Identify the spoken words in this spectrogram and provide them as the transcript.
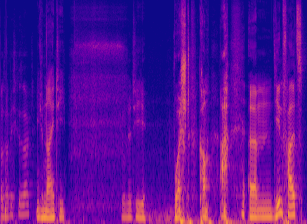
was habe ich gesagt? Unity. Unity. Wurscht, komm. Ah, ähm, jedenfalls,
